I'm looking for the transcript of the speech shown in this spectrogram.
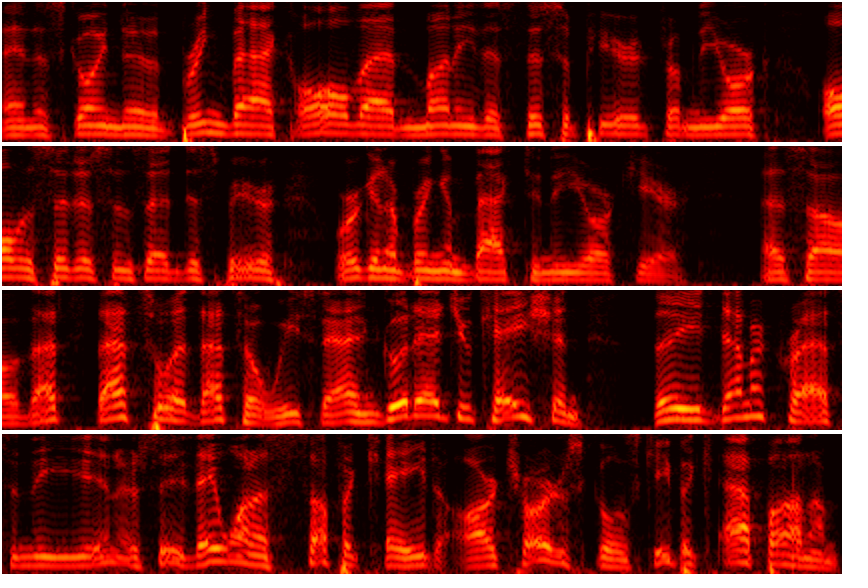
And it's going to bring back all that money that's disappeared from New York, all the citizens that disappeared. We're going to bring them back to New York here. Uh, so that's that's what that's what we say. And good education. The Democrats in the inner city they want to suffocate our charter schools, keep a cap on them.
